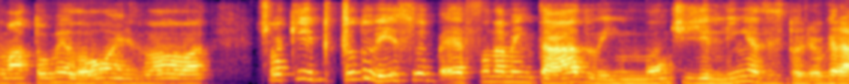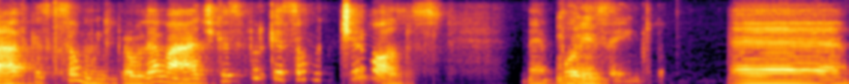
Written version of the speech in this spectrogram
matou melões, blá, blá, blá. Só que tudo isso é fundamentado em um monte de linhas historiográficas que são muito problemáticas porque são mentirosas, né? Por uhum. exemplo, é,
